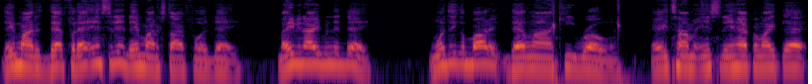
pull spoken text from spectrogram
they might have that for that incident they might have stopped for a day, maybe not even a day. One thing about it, that line keep rolling. Every time an incident happen like that,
